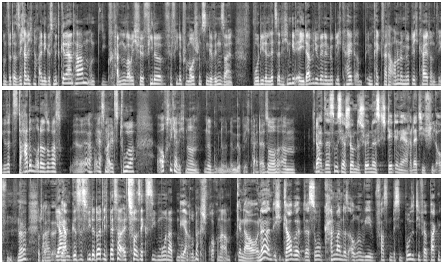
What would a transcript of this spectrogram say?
und wird da sicherlich noch einiges mitgelernt haben und die kann, glaube ich, für viele, für viele Promotions ein Gewinn sein. Wo die dann letztendlich hingeht, AEW wäre eine Möglichkeit, Impact wäre da auch noch eine Möglichkeit und wie gesagt, Stardom oder sowas äh, erstmal als Tour auch sicherlich eine, eine, eine Möglichkeit. Also ähm, ja. Also das muss ja schon das Schöne, es steht ihnen ja relativ viel offen. Ne? Total. Ja, ja, es ist wieder deutlich besser als vor sechs, sieben Monaten, wo ja. wir drüber gesprochen haben. Genau. Ne? Und ich glaube, dass so kann man das auch irgendwie fast ein bisschen positiv verpacken.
